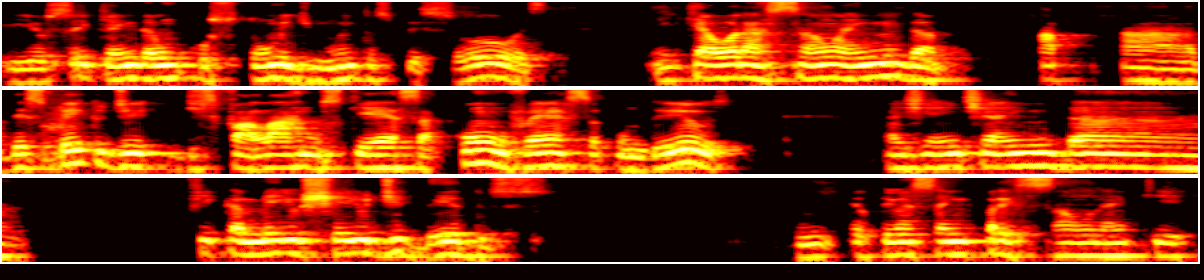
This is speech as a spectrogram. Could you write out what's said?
e eu sei que ainda é um costume de muitas pessoas em que a oração ainda, a, a despeito de, de falarmos que é essa conversa com Deus, a gente ainda fica meio cheio de dedos. Eu tenho essa impressão, né, que,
